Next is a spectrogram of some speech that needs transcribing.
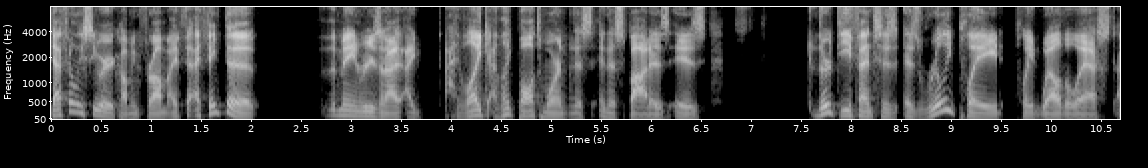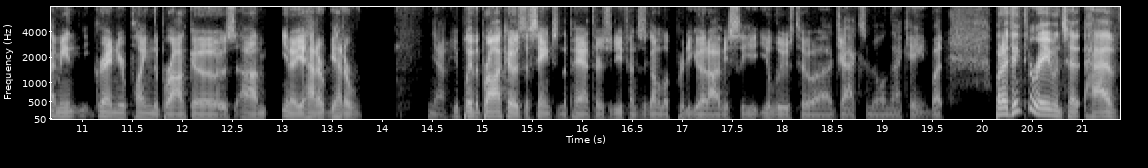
definitely see where you're coming from. I th- I think the the main reason I, I I like I like Baltimore in this in this spot is is their defense has, has really played played well the last. I mean, granted, you're playing the Broncos. Um, you know, you had a you had a you know, you play the Broncos, the Saints, and the Panthers. Your defense is going to look pretty good. Obviously, you lose to uh, Jacksonville in that game, but but I think the Ravens have, have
